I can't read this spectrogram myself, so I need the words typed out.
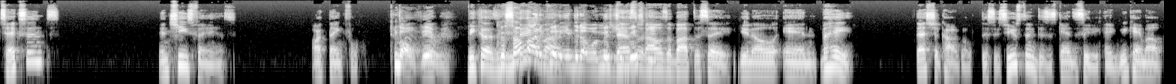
Texans and Chiefs fans are thankful Oh, very. because somebody could have ended up with Mr. That's Trubisky. what I was about to say, you know. And but hey, that's Chicago. This is Houston. This is Kansas City. Hey, we came out,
